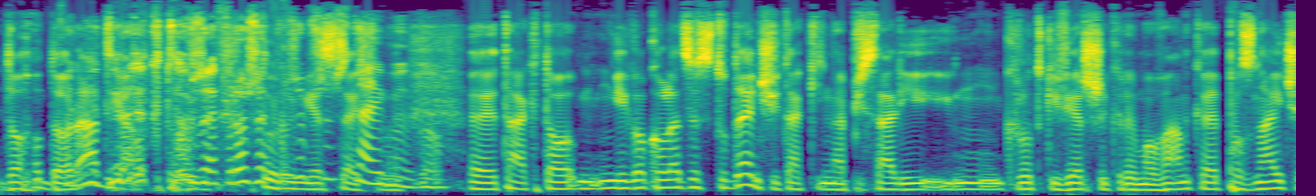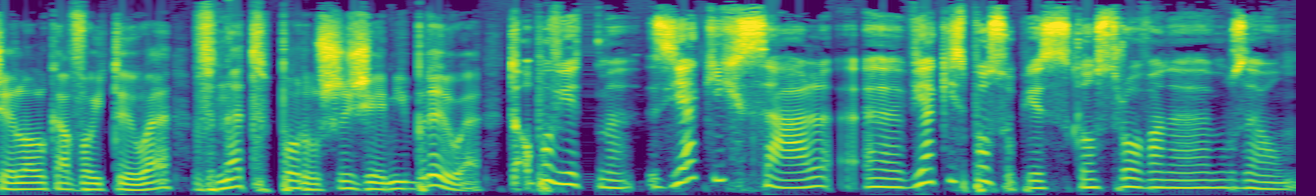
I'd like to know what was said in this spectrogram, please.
do, do radia, w którym, proszę, którym proszę, jesteśmy. Go. Tak, to jego koledzy studenci taki napisali krótki wierszyk rymowankę. Poznajcie Lolka Wojtyłę, wnet poruszy ziemi bryłę. To opowiedzmy, z jakich sal, w jaki sposób jest skonstruowane muzeum?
